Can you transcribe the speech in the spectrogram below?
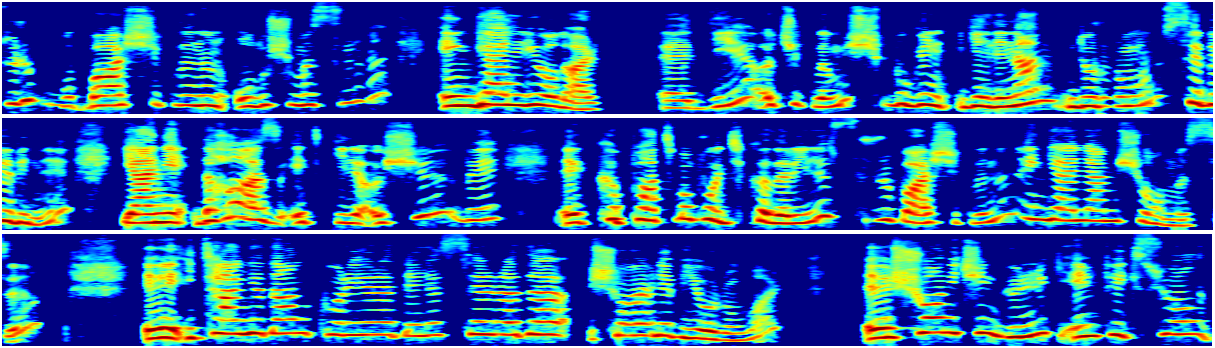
sürü bağışıklığının oluşmasını engelliyorlar e, diye açıklamış bugün gelinen durumun sebebini. Yani daha az etkili aşı ve e, kapatma politikalarıyla sürü bağışıklığının engellenmiş olması. E, İtalya'dan Corriere della Serra'da şöyle bir yorum var. E, şu an için günlük enfeksiyon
